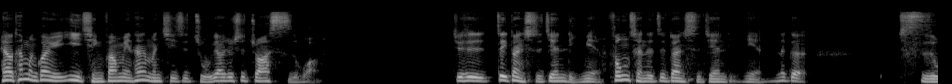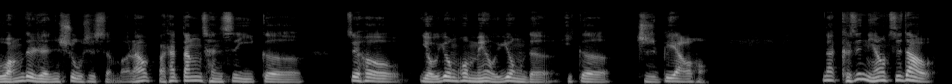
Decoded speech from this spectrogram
还有他们关于疫情方面，他们其实主要就是抓死亡，就是这段时间里面封城的这段时间里面，那个死亡的人数是什么，然后把它当成是一个最后有用或没有用的一个指标，哈那可是你要知道，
